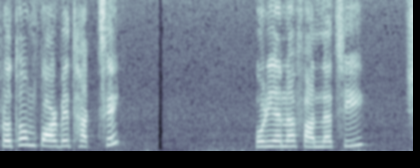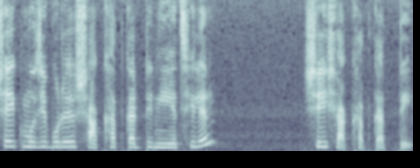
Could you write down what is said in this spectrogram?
প্রথম পর্বে থাকছে ওরিয়ানা ফাল্লাচি শেখ মুজিবুরের সাক্ষাৎকারটি নিয়েছিলেন। সেই সাক্ষাৎকারটি।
